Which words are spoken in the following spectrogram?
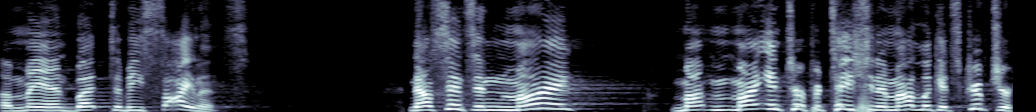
a man, but to be silenced. Now, since in my, my, my interpretation and my look at scripture,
